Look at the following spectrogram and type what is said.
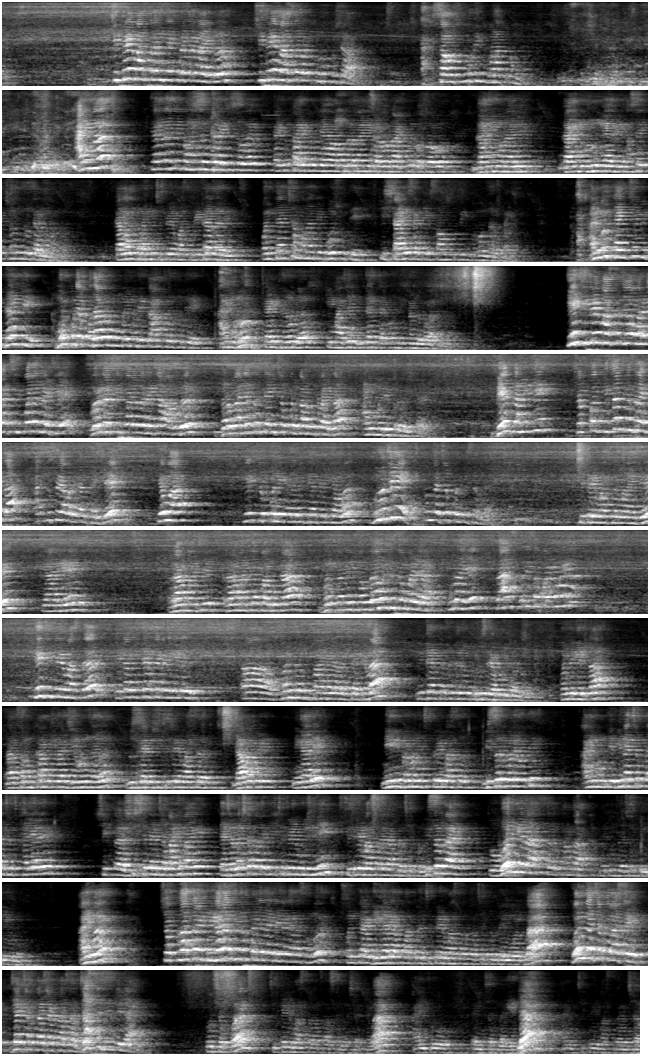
चित्रे मास्तरांचं एक प्रकरण ऐकलं चित्रे मास्तर खूप हुशार. सांस्कृतिक महात्मा. आणि मग त्यांना ते करायची सवय काही कार्यक्रम घ्यावा मुलांना सर्व करावं नाटक बसवावं गाणी म्हणावी गाणी म्हणून घ्यावी असा एक छंद त्यांना होता. कालांतराने चित्रे मास्तर रिटायर झाले पण त्यांच्या मनात एक गोष्ट होती की शाळेसाठी एक सांस्कृतिक भवन झालं पाहिजे. आणि मग त्यांचे विद्यार्थी मोठमोठ्या पदावर मुंबईमध्ये काम करत होते. आणि म्हणून त्यांनी ठरवलं की माझ्या विद्यार्थ्यांकडून खंडोबा हे चित्रे मास्तर जेव्हा वर्गात शिकवायला जायचे वर्गात शिकवायला जाण्याच्या अगोदर दरवाजातच त्यांनी चप्पल काढून ठेवायचा आणि मध्ये प्रवेश करायचा. वेळ झाली की चप्पल तिथंच विसरायचा आणि दुसऱ्या वर्गात जायचे. तेव्हा हे चप्पल एखाद्या विद्यार्थ्यांनी घ्यावं. गुरुजी तुमचा चप्पल विसरलाय चित्रे मास्तर म्हणायचे की अरे रामाचे रामाच्या पादुका भक्ताने चौदा वर्ष सांभाळल्या. पुन्हा एक तास तरी सांभाळलं हे चित्रे मास्तर एका विद्यार्थ्याकडे गेले. फंड मागायला लक्षात ठेवा विद्यार्थ्याचं घर दुसऱ्या मुलावरती फंड घेतला. रातचा मुक्काम केला जेवण झालं. दुसऱ्या दिवशी चित्रे मास्तर गावाकडे निघाले. नेहमीप्रमाणे चित्रे मास्तर विसरवले होते. आणि मग ते बिना चपलाचेच खाली आले. शिष्य त्यांच्या पाठीमागे त्याच्या लक्षात आलं की चित्रे गुरुजीने चित्रे मास्तराने आपलं चप्पल विसरलाय तो वर गेला. सर थांबा. मी तुमचं चप्पल घेऊन आणि मग चपलाचा ढिगारा तिथं पडलेला आहे त्याच्या घरासमोर. पण त्या ढिगाऱ्यात मात्र चिकडे मास्तराचा चपल त्यांनी ओळखला कोणता चप्पल असेल ज्या चपलाच्या टाचा जास्त झिजलेल्या आहे तो चप्पल चिकडे मास्तराचा असेल लक्षात ठेवा. आणि तो त्यांनी चपला घेतल्या आणि चिकडे मास्तरांच्या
